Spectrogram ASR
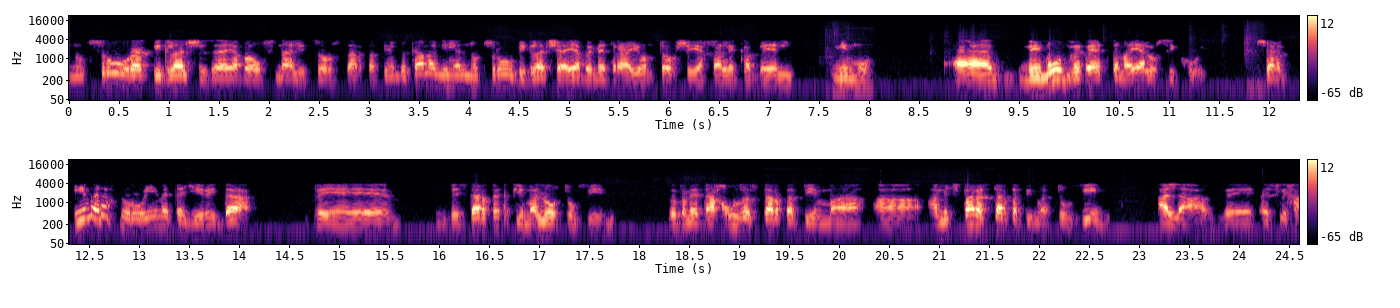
נוצרו רק בגלל שזה היה באופנה ליצור סטארט-אפים, וכמה מהם נוצרו בגלל שהיה באמת רעיון טוב שיכל לקבל מימון. אה, מימון ובעצם היה לו סיכוי. עכשיו, אם אנחנו רואים את הירידה בסטארט-אפים הלא טובים, זאת אומרת, אחוז הסטארט-אפים, המספר הסטארט-אפים הטובים עלה, ו... סליחה,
